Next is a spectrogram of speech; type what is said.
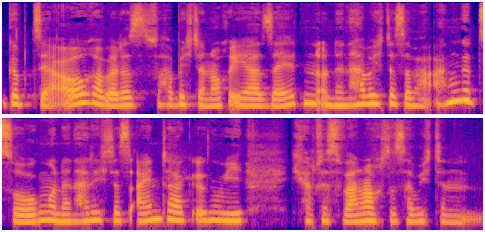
gibt's ja auch, aber das habe ich dann auch eher selten. Und dann habe ich das aber angezogen und dann hatte ich das einen Tag irgendwie, ich glaube, das war noch, das habe ich dann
